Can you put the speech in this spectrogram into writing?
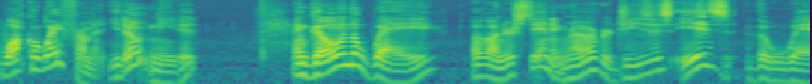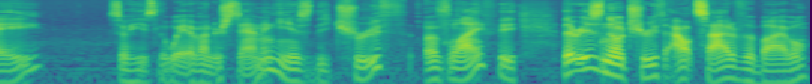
Walk away from it. You don't need it. And go in the way of understanding. Remember, Jesus is the way. So he's the way of understanding. He is the truth of life. He, there is no truth outside of the Bible.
